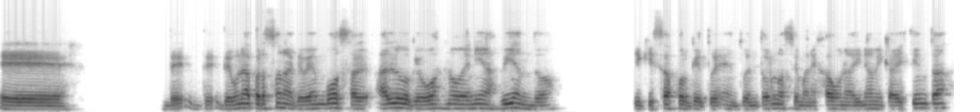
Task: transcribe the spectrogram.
eh, de, una persona que ve en vos algo que vos no venías viendo, y quizás porque en tu entorno se manejaba una dinámica distinta,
